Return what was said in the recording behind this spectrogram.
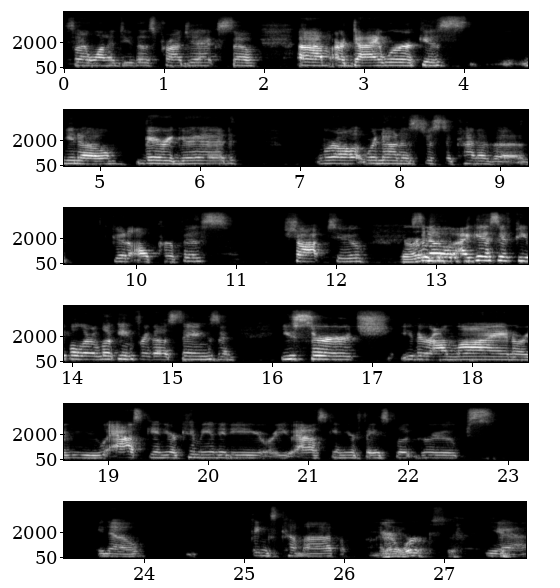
So I want to do those projects. So um, our dye work is, you know, very good. We're all we're known as just a kind of a good all-purpose shop too. So I guess if people are looking for those things and you search either online or you ask in your community or you ask in your Facebook groups, you know, things come up. that works. Yeah.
